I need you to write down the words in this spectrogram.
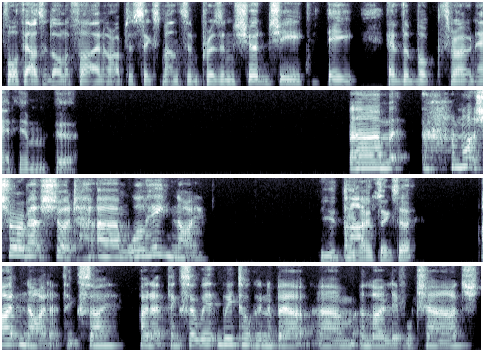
four thousand dollar fine or up to six months in prison. Should she he have the book thrown at him her? Um, I'm not sure about should. Um, will he? No. You, you don't think so? I no, I don't think so. I don't think so. We're we're talking about um, a low level charge.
